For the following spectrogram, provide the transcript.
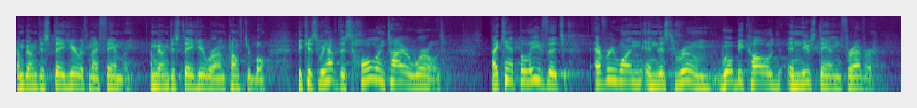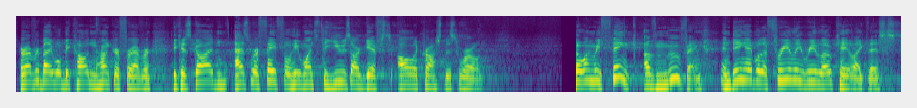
I'm going to stay here with my family. I'm going to stay here where I'm comfortable. Because we have this whole entire world. I can't believe that everyone in this room will be called in New Stanton forever, or everybody will be called and Hunker forever, because God, as we're faithful, He wants to use our gifts all across this world. But when we think of moving and being able to freely relocate like this,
